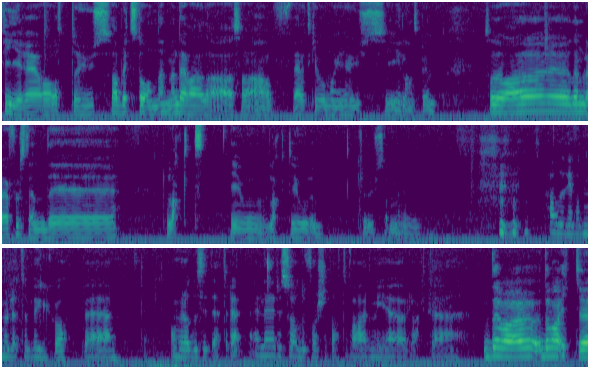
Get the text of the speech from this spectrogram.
fire og åtte hus var blitt stående. Men det var da altså av jeg vet ikke hvor mange hus i landsbyen. Så det var Den ble fullstendig lagt i, lagt til jorden. Grusomme jord. Hadde de fått mulighet til å bygge opp eh, området sitt etter det? Eller så du fortsatt at det var mye ødelagt? Eh? Det var, det var ikke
